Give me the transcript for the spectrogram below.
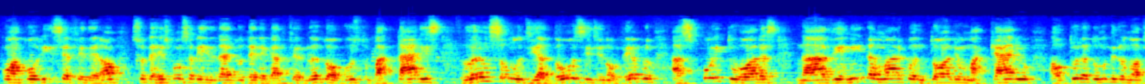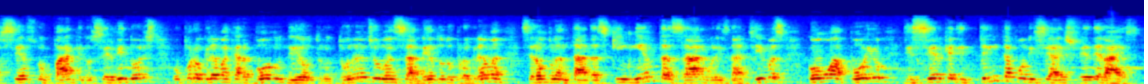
com a Polícia Federal, sob a responsabilidade do delegado Fernando Augusto Batares, lançam no dia 12 de novembro, às 8 horas, na Avenida Marco Antônio Macário, altura do número 900, no Parque dos Servidores, o programa Carbono Neutro. Durante o lançamento do programa, serão plantadas 500 árvores nativas com o apoio de cerca de 30 policiais federais.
